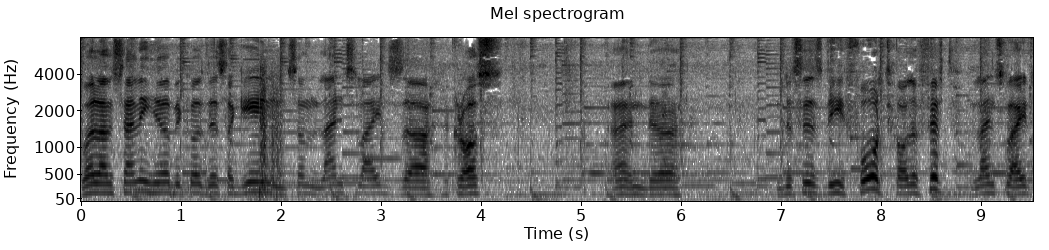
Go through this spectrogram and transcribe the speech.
Well, I'm standing here because there's again some landslides uh, across, and uh, this is the fourth or the fifth landslide.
